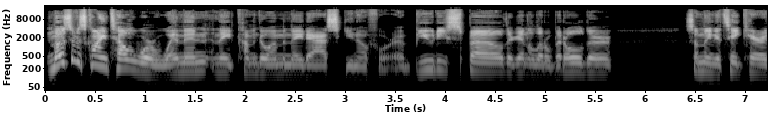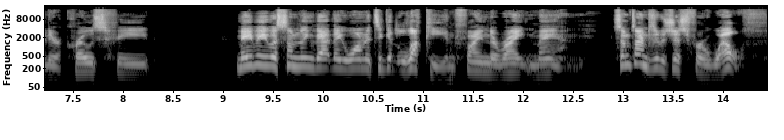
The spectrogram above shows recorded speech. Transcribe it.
Most of his clientele were women, and they'd come to him and they'd ask, you know, for a beauty spell. They're getting a little bit older something to take care of their crow's feet. Maybe it was something that they wanted to get lucky and find the right man. Sometimes it was just for wealth.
